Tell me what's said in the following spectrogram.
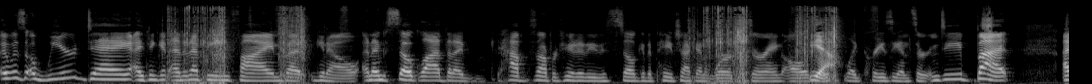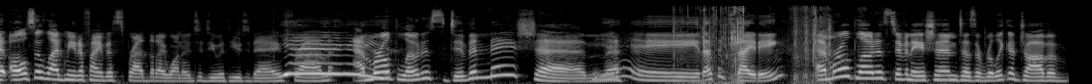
it was a weird day. I think it ended up being fine, but you know, and I'm so glad that I have this opportunity to still get a paycheck and work during all of Yeah. this like crazy uncertainty. But it also led me to find a spread that I wanted to do with you today Yay! from Emerald Lotus Divination. Yay, that's exciting. Emerald Lotus Divination does a really good job of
